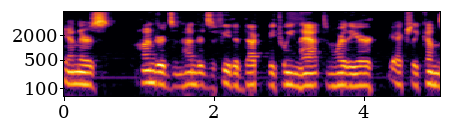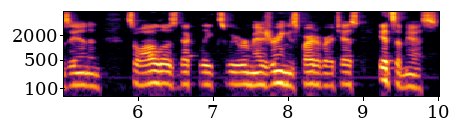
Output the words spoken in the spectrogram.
And there's hundreds and hundreds of feet of duct between that and where the air actually comes in. And so all those duct leaks we were measuring as part of our test, it's a mess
